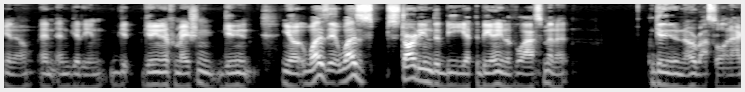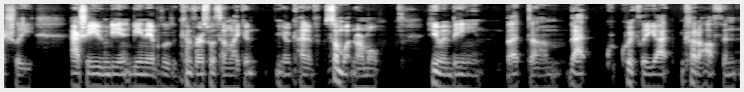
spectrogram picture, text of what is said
you know, and and getting get, getting information, getting you know, it was it was starting to be at the beginning of the last minute, getting to know Russell and actually actually even being being able to converse with him like a you know kind of somewhat normal human being. But um, that qu- quickly got cut off, and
